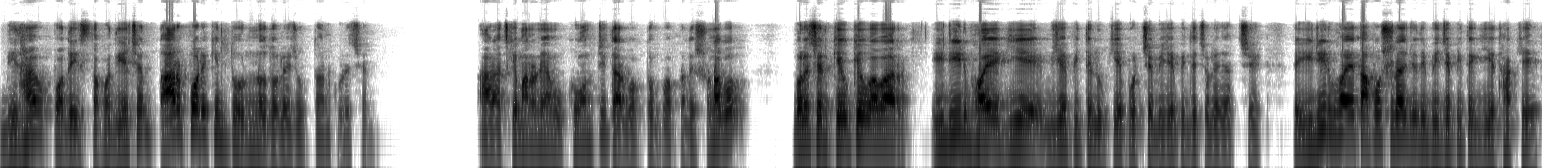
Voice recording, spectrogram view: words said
বিধায়ক পদে ইস্তফা দিয়েছেন, তারপরে কিন্তু অন্য দলে যোগদান করেছেন। আর আজকে মাননীয় মুখ্যমন্ত্রী তার বক্তব্য আপনাদের শোনাবো। বলেছেন, কেউ কেউ আবার ইডির ভয়ে গিয়ে বিজেপিতে লুকিয়ে পড়ছে, বিজেপিতে চলে যাচ্ছে। ইডির ভয়ে তাপস রায় যদি বিজেপিতে গিয়ে থাকে,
